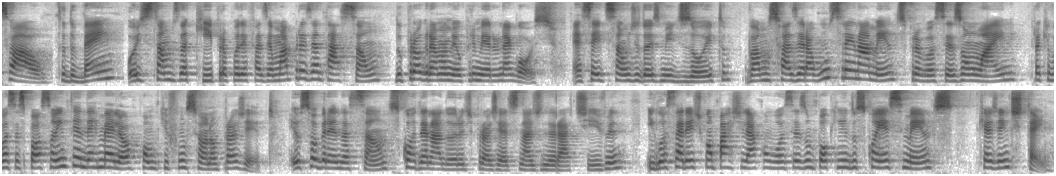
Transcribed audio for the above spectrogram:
pessoal, tudo bem? Hoje estamos aqui para poder fazer uma apresentação do programa Meu Primeiro Negócio. Essa é edição de 2018. Vamos fazer alguns treinamentos para vocês online para que vocês possam entender melhor como que funciona o projeto. Eu sou Brenda Santos, coordenadora de projetos na Junior Achievement e gostaria de compartilhar com vocês um pouquinho dos conhecimentos que a gente tem.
